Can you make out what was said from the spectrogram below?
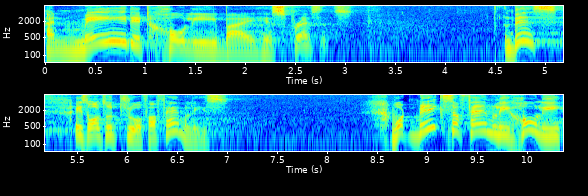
and made it holy by his presence. This is also true of our families. What makes a family holy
